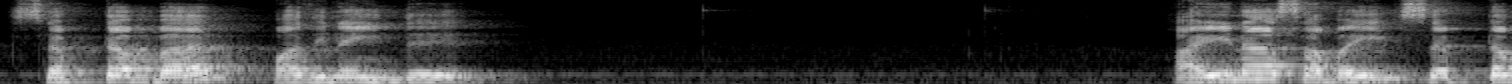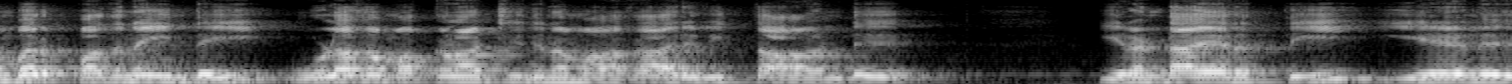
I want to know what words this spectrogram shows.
செப்டம்பர் பதினைந்து. ஐநா சபை செப்டம்பர் பதினைந்தை உலக மக்களாட்சி தினமாக அறிவித்த ஆண்டு இரண்டாயிரத்தி ஏழு.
